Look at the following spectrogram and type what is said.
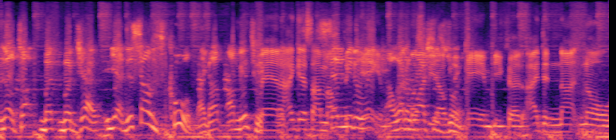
no, talk, but but Jeff, yeah, this sounds cool. Like I'm, I'm into Man, it. Like, I guess I'm Send out me the, the game. link. I wanna watch be this out joint. the game because I did not know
